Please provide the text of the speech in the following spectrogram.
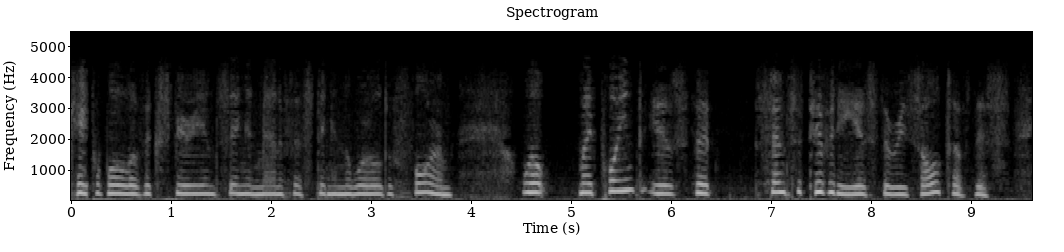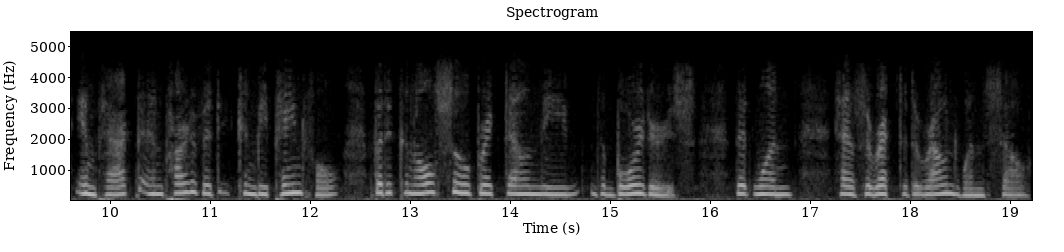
capable of experiencing and manifesting in the world of form. Well, my point is that sensitivity is the result of this impact, and part of it can be painful, but it can also break down the, the borders that one has erected around oneself.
